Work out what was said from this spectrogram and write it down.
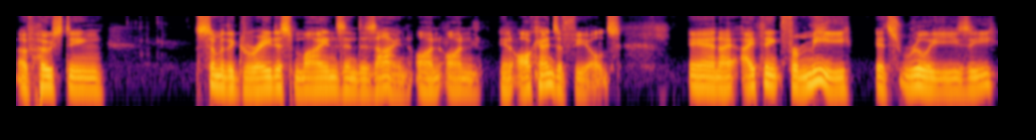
of hosting some of the greatest minds in design on, on, in all kinds of fields. And I, I think for me, it's really easy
